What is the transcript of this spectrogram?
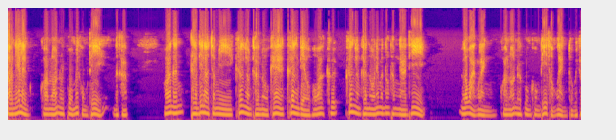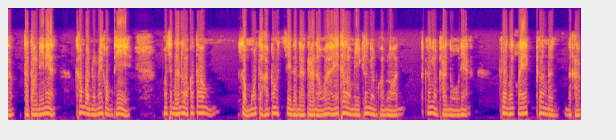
ตอนนี้แหล่งความร้อนอุณหภูมิไม่คงที่นะครับ เพราะฉะนั้นแทนที่เราจะมีเครื่องยนต์คาโนแค่เครื่องเดียวเพราะว่าคือเครื่องยนต์คาโนนี่มันต้องทำงานที่ระหว่างแหล่งความร้อนอุณหภูมิคงที่สองแหล่งถูกไหมครับ แต่ตอนนี้เนี่ยข้างบนมันไม่คงที่ เพราะฉะนั้นเราก็ต้องสมมตินะครับต้องจินตนาการเอาว่าถ้าเรามีเครื่องยนต์ความร้อน เครื่องยนต์คาโนเนี่ย เครื่องเล็กๆเครื่องหนึ่งนะครับ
